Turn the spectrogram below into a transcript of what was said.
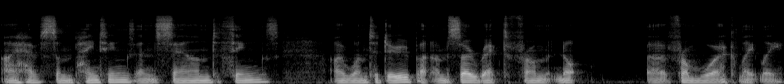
I have some paintings and sound things I want to do, but I'm so wrecked from not uh, from work lately.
